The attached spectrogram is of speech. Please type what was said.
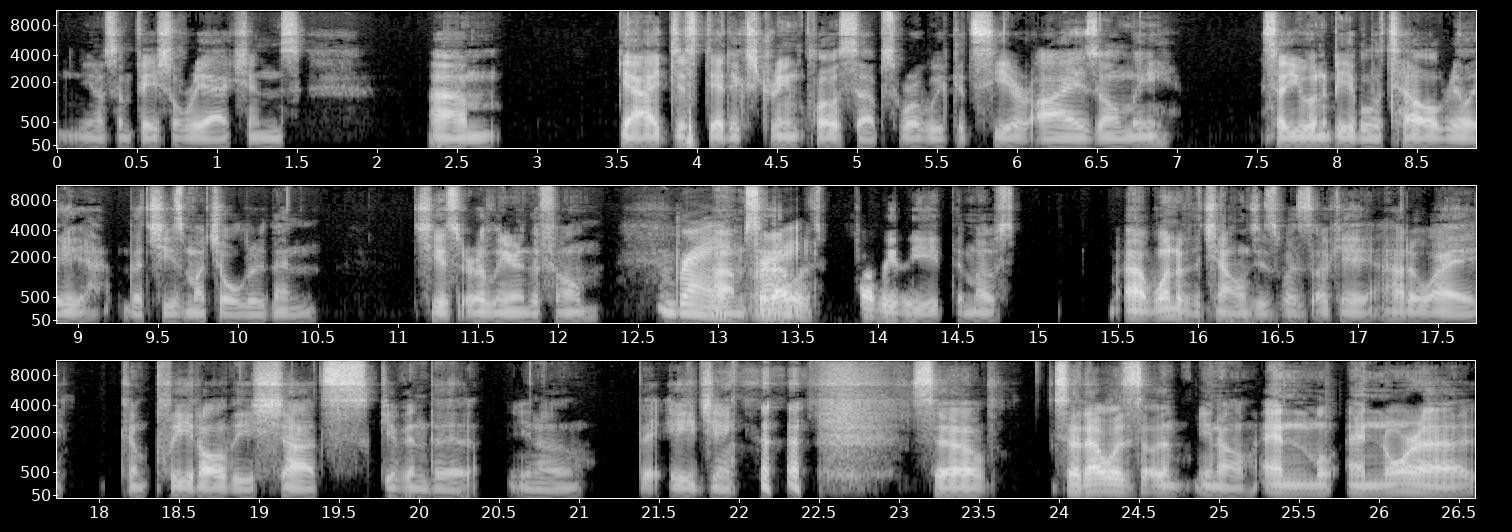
you know, some facial reactions, um, yeah, I just did extreme close-ups where we could see her eyes only, so you wouldn't be able to tell really that she's much older than she is earlier in the film. Right, Um, so that was probably the the most uh, one of the challenges was okay, how do I complete all these shots given the you know the aging? so so that was uh, you know and and Nora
